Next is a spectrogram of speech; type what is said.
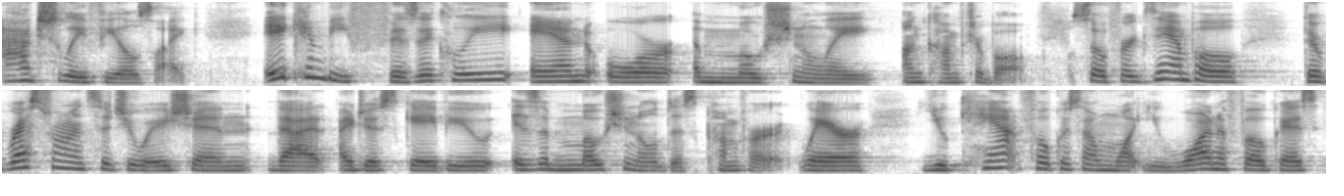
actually feels like. It can be physically and or emotionally uncomfortable. So for example, the restaurant situation that I just gave you is emotional discomfort where you can't focus on what you want to focus,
